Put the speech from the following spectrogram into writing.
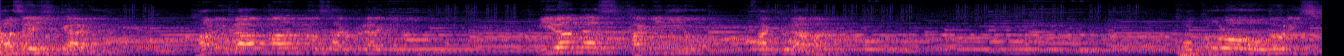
風光春らんまんの桜木に見渡す限りの桜花心躍りし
